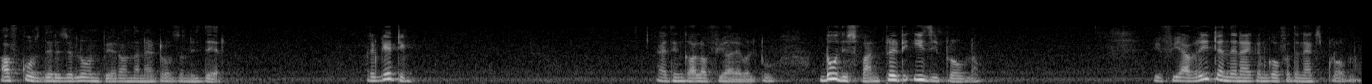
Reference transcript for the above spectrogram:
Of course there is a lone pair on the nitrogen is there. Are you getting? I think all of you are able to do this one. Pretty easy problem. If you have written then I can go for the next problem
